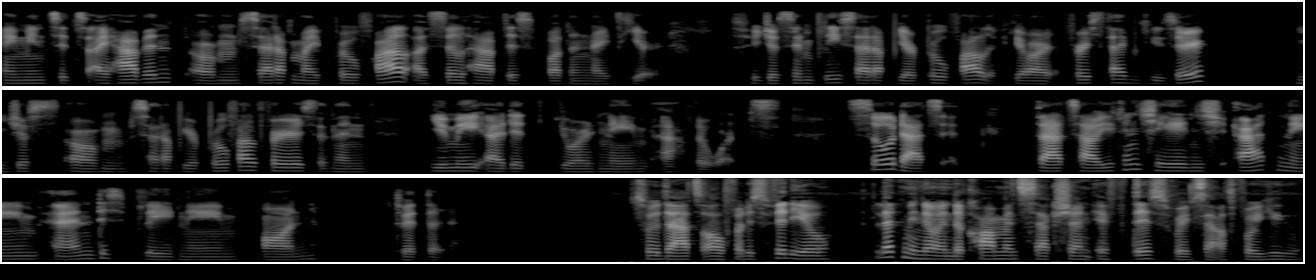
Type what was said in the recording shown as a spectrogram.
I mean, since I haven't um, set up my profile, I still have this button right here. So you just simply set up your profile if you are a first time user. You just um, set up your profile first and then you may edit your name afterwards. So that's it. That's how you can change at name and display name on Twitter. So that's all for this video. Let me know in the comments section if this works out for you.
